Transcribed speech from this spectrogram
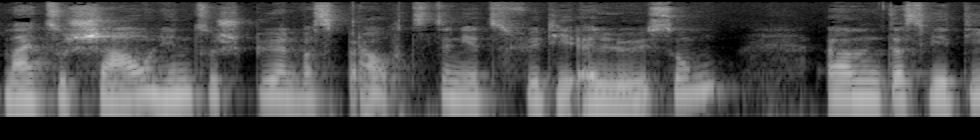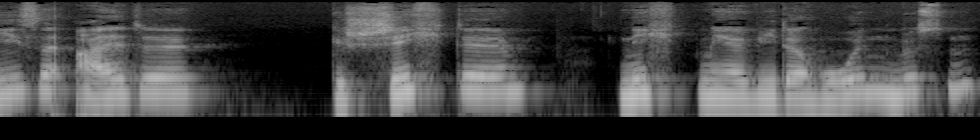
mal zu schauen, hinzuspüren, was braucht es denn jetzt für die Erlösung, ähm, dass wir diese alte Geschichte nicht mehr wiederholen müssen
